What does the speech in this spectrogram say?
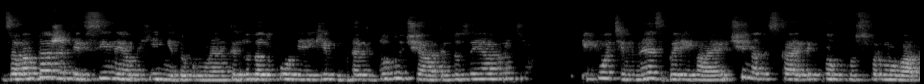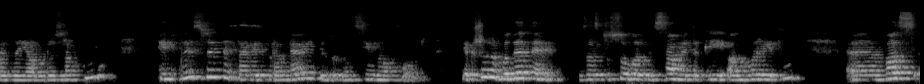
завантажити всі необхідні документи, додаткові, які ви будете долучати до заяви розрахунку, і потім, не зберігаючи, натискаєте кнопку Сформувати заяву розрахунок, підписуєте та відправляєте до пенсійного фонду. Якщо ви будете застосовувати саме такий алгоритм, е, вас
